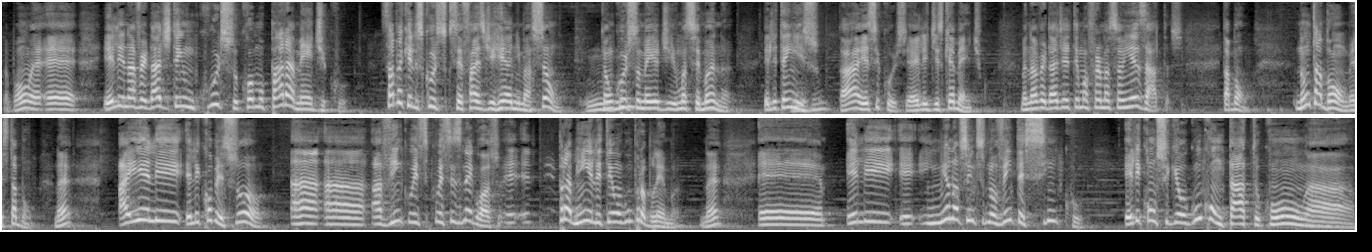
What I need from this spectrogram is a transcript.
Tá bom? É, é- ele, na verdade, tem um curso como paramédico. Sabe aqueles cursos que você faz de reanimação? Que é um curso meio de uma semana? Ele tem isso, tá? Esse curso. E aí ele diz que é médico. Mas, na verdade, ele tem uma formação em exatas. Tá bom. Não tá bom, mas tá bom, né? Aí ele, ele começou a, a, a vir com, esse- com esses negócios. Pra mim, ele tem algum problema, né? É, ele, em 1995, ele conseguiu algum contato com a,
